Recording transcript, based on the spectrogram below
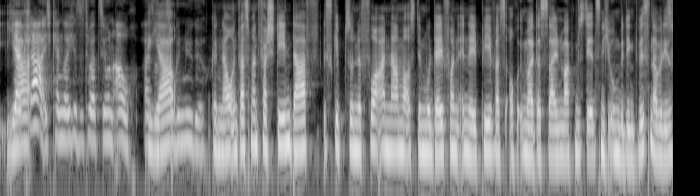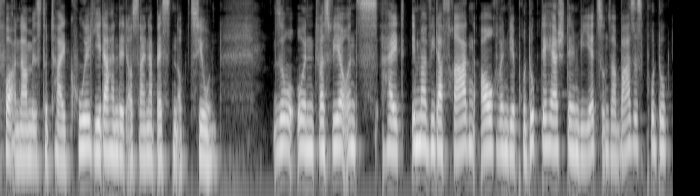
Ja, ja, klar, ich kenne solche Situationen auch, also Ja. zu Genüge. genau. Und was man verstehen darf, es gibt so eine Vorannahme aus dem Modell von NLP, was auch immer das sein mag, müsst ihr jetzt nicht unbedingt wissen, aber diese Vorannahme ist total cool. Jeder handelt aus seiner besten Option. So, und was wir uns halt immer wieder fragen, auch wenn wir Produkte herstellen, wie jetzt unser Basisprodukt,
